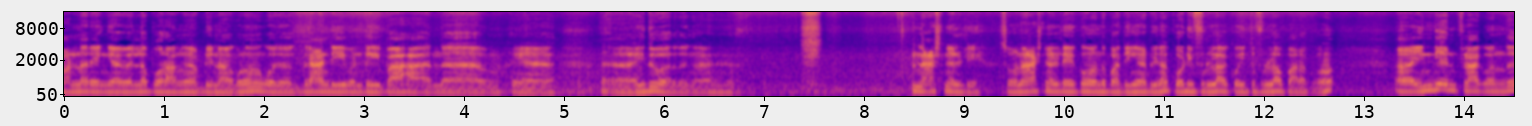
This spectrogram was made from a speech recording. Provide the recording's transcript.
மன்னர் எங்கேயா வெளில போகிறாங்க அப்படின்னா கூட கொஞ்சம் கிராண்ட் ஈவெண்ட்டு இப்போ அந்த இது வருதுங்க. நேஷ்னல் டே ஸோ நேஷ்னல் டேக்கும் வந்து பார்த்தீங்க அப்படின்னா கொடி ஃபுல்லாக கொய்த்து ஃபுல்லாக பறக்கும். இந்தியன் ஃப்ளாக் வந்து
